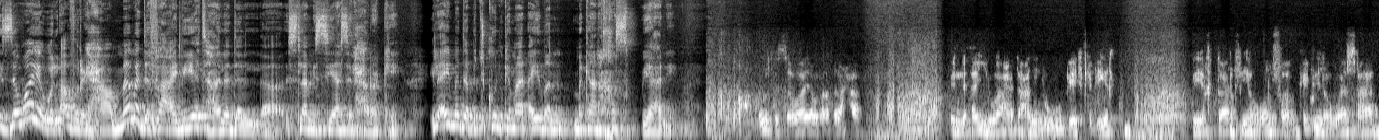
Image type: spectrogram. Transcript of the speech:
الزوايا والأضرحة ما مدى فاعليتها لدى الإسلام السياسي الحركي؟ إلى أي مدى بتكون كمان أيضا مكان خصب يعني؟ قلت الزوايا والأضرحة إن أي واحد عنده بيت كبير بيختار فيه غرفة كبيرة وواسعة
